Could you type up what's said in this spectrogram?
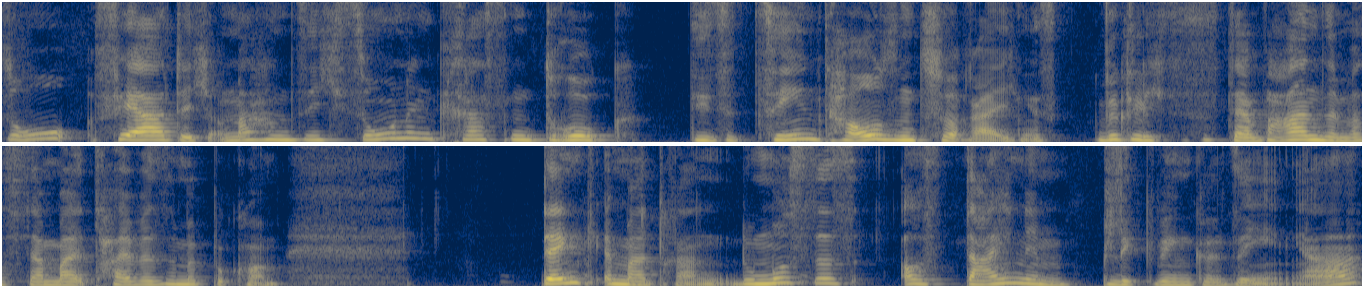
so fertig und machen sich so einen krassen Druck, diese 10.000 zu erreichen, ist wirklich, das ist der Wahnsinn, was ich da mal teilweise mitbekomme. Denk immer dran, du musst es aus deinem Blickwinkel sehen, ja.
